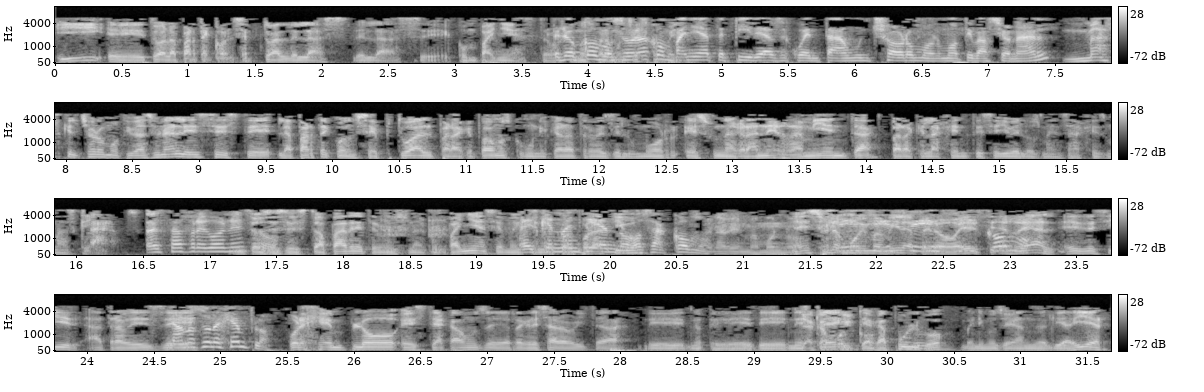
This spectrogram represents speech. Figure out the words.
y eh, toda la parte conceptual de las de las eh, compañías. Pero como si una compañías. compañía te pide, haz de cuenta, un choro mo- motivacional. Más que el choro motivacional es este la parte conceptual para que podamos comunicar a través del humor es una gran herramienta para que la gente se lleve los mensajes más claros. Está fregón eso. Entonces está padre, tenemos una compañía, se llama Es que no entiendo, o sea, ¿cómo? Suena bien mamón, ¿no? Es una Sí, muy sí, mamila, sí, pero sí, es, real. Es decir, a través de... Danos un ejemplo. Por ejemplo, este acabamos de regresar ahorita de, de, de Nestlé, Acapulco. de Acapulco, venimos llegando el día de ayer,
